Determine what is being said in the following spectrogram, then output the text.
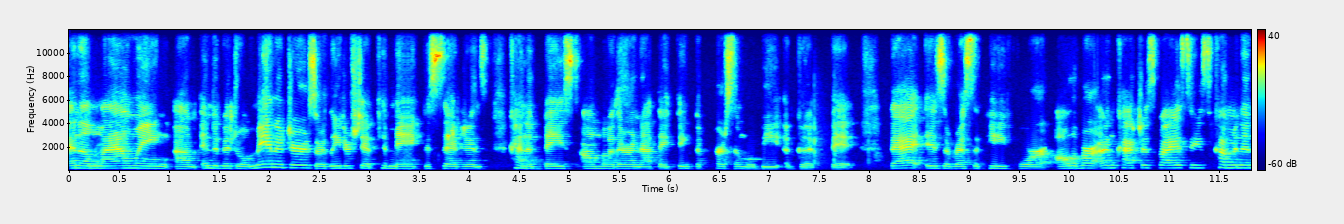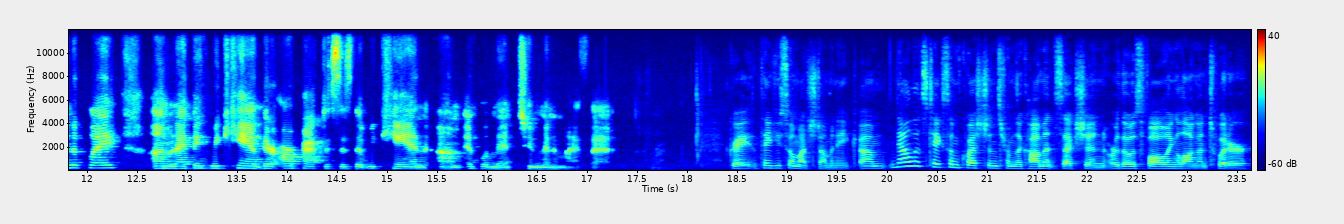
and allowing um, individual managers or leadership to make decisions kind of based on whether or not they think the person will be a good fit. That is a recipe for all of our unconscious biases coming into play. Um, and I think we can, there are practices that we can um, implement to minimize that. Great, thank you so much, Dominique. Um, now let's take some questions from the comment section or those following along on Twitter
